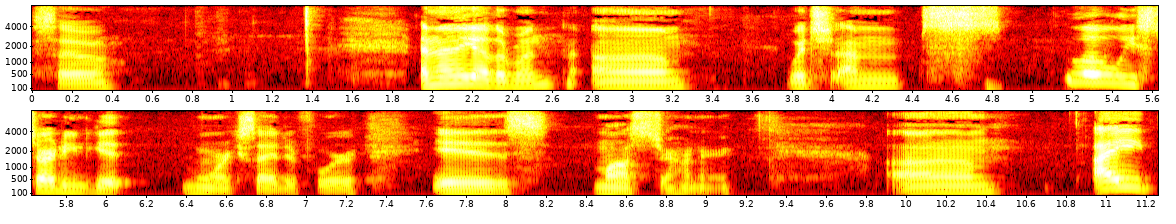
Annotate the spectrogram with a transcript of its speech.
So, and then the other one, um, which I'm slowly starting to get more excited for, is Monster Hunter. Um, I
